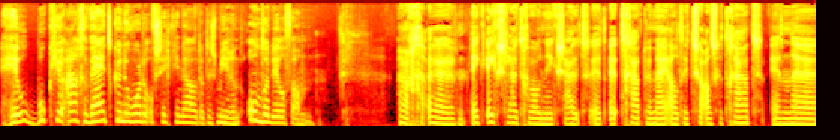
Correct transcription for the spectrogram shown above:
heel boekje aan gewijd kunnen worden? Of zeg je nou, dat is meer een onderdeel van... Ach, uh, ik, ik sluit gewoon niks uit. Het, het gaat bij mij altijd zoals het gaat. En uh,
